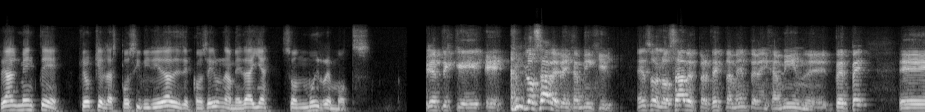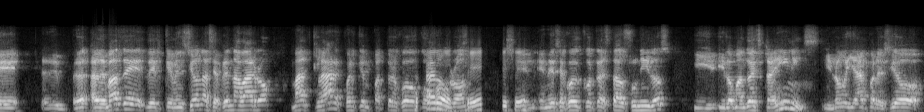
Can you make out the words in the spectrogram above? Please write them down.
realmente creo que las posibilidades de conseguir una medalla son muy remotas. Fíjate que eh, lo sabe Benjamín Gil, eso lo sabe perfectamente Benjamín eh, Pepe. Eh, además del que menciona Efraín Navarro, Matt Clark fue el que empató el juego con En, ese juego contra Estados Unidos y, lo mandó a extra innings. Y luego ya apareció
